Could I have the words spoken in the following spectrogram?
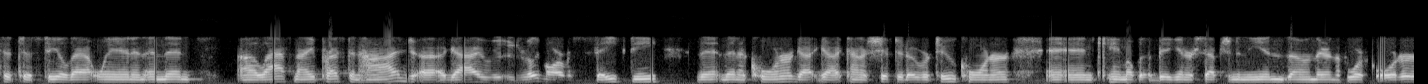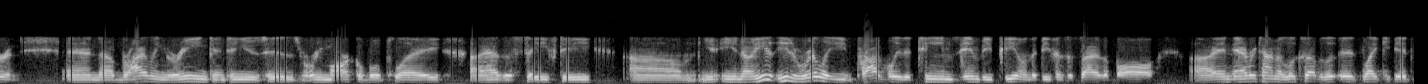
to to steal that win, and and then uh, last night Preston Hodge, uh, a guy who was really more of a safety than, than a corner, got got kind of shifted over to corner and, and came up with a big interception in the end zone there in the fourth quarter. And and uh, Brylan Green continues his remarkable play uh, as a safety. Um, you, you know, he, he's really probably the team's MVP on the defensive side of the ball. Uh, and every time it looks up, it's like it's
